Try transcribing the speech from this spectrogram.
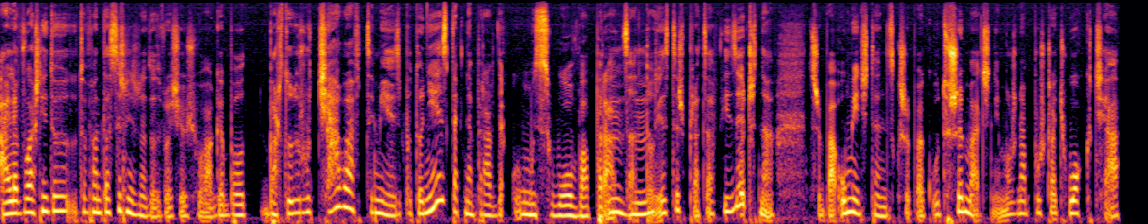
ale właśnie to, to fantastycznie, że na to zwróciłeś uwagę, bo bardzo dużo ciała w tym jest, bo to nie jest tak naprawdę umysłowa praca, to jest też praca fizyczna. Trzeba umieć ten skrzypek utrzymać, nie można puszczać łokcia,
